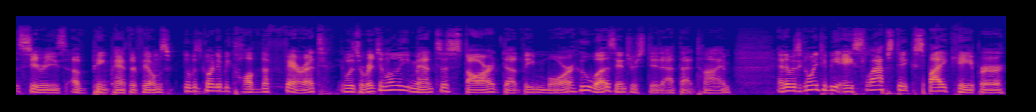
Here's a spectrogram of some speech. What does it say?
series of Pink Panther films. It was going to be called The Ferret. It was originally meant to star Dudley Moore, who was interested at that time, and it was going to be a slapstick spy caper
